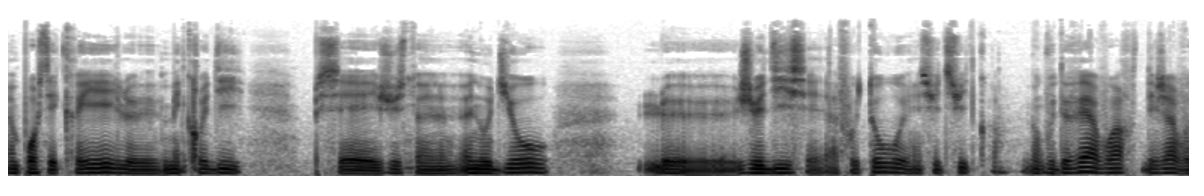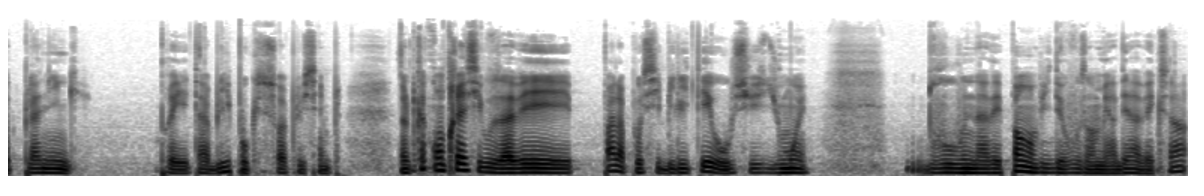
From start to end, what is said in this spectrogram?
un post écrit, le mercredi, c'est juste un, audio, le jeudi, c'est la photo, et ainsi de suite. Quoi. Donc vous devez avoir déjà votre planning préétabli pour que ce soit plus simple. Dans le cas contraire, si vous n'avez pas la possibilité, ou si du moins vous n'avez pas envie de vous emmerder avec ça,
